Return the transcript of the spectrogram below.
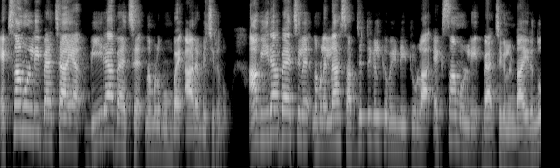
എക്സാം ഓൺലി ബാച്ചായ വീര ബാച്ച് നമ്മൾ മുമ്പേ ആരംഭിച്ചിരുന്നു. ആ വീര ബാച്ചിൽ നമ്മൾ എല്ലാ സബ്ജക്റ്റുകൾക്ക് വേണ്ടിയിട്ടുള്ള എക്സാം ഉള്ളി ബാച്ചുകൾ ഉണ്ടായിരുന്നു.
